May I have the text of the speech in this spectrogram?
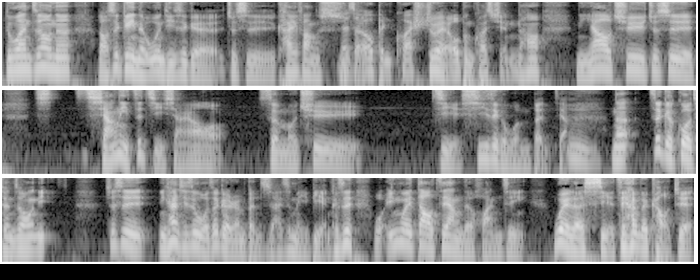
读完之后呢，老师给你的问题是个就是开放式 That's 的 an open question。对，open question，然后你要去就是想你自己想要怎么去解析这个文本，这样。嗯那这个过程中，你就是你看，其实我这个人本质还是没变，可是我因为到这样的环境，为了写这样的考卷，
